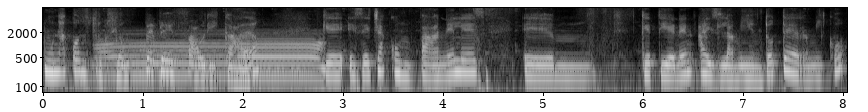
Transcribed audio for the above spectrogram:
una construcción prefabricada que es hecha con paneles em, que tienen aislamiento térmico.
